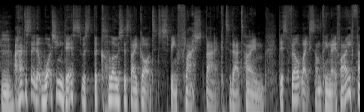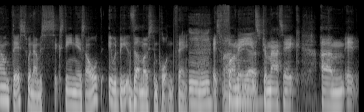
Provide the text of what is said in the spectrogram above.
mm. i have to say that watching this was the closest i got to just being flashed back to that time this felt like something that if i found this when i was 16 years old it would be the most important thing mm-hmm. it's funny agree, yeah. it's dramatic um, it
